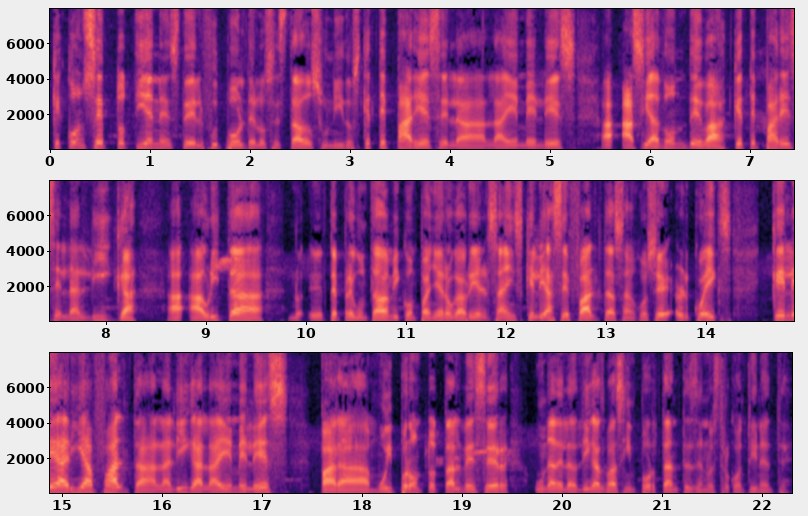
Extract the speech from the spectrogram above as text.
¿qué concepto tienes del fútbol de los Estados Unidos? ¿Qué te parece la, MLS? ¿Hacia dónde va? ¿Qué te parece la liga? ahorita eh, te preguntaba mi compañero Gabriel Sainz qué le hace falta a San José Earthquakes, qué le haría falta a la liga, a la MLS, para muy pronto tal vez ser una de las ligas más importantes de nuestro continente.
